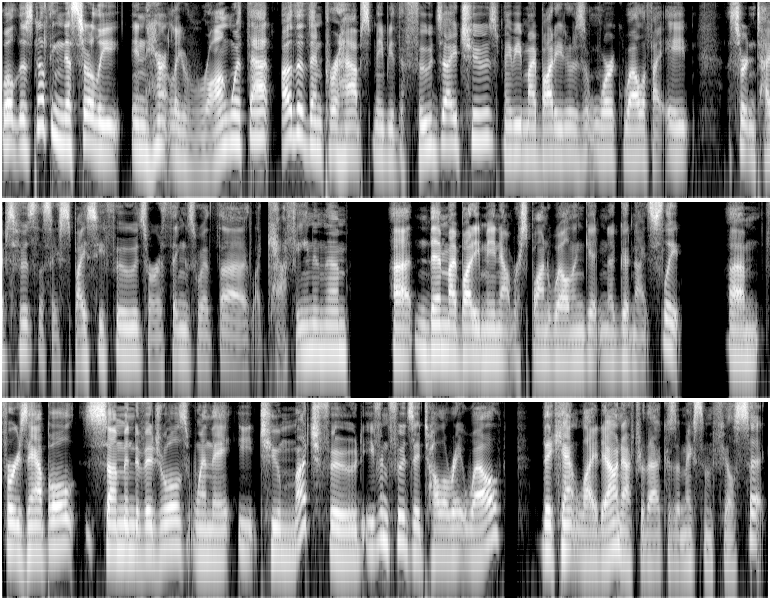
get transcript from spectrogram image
well, there's nothing necessarily inherently wrong with that, other than perhaps maybe the foods I choose. Maybe my body doesn't work well if I ate certain types of foods, let's say spicy foods or things with uh, like caffeine in them. Uh, then my body may not respond well in getting a good night's sleep. Um, for example, some individuals, when they eat too much food, even foods they tolerate well, they can't lie down after that because it makes them feel sick.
